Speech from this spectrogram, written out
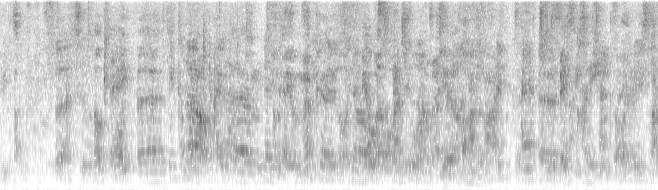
re- refer to a Okay, uh, think I about know um, No. okay, remember No. AOL stands for Yeah. online. I actually Uh, basically, it's not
